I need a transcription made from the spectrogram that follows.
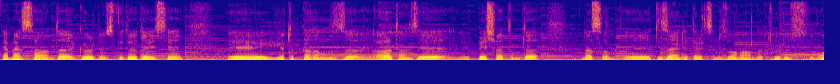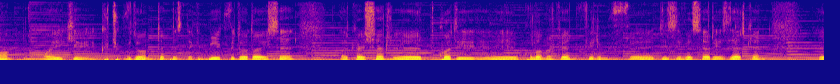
Hemen sağında gördüğünüz videoda ise e, YouTube kanalınızı A'dan Z'ye 5 adımda nasıl e, dizayn edersiniz onu anlatıyoruz. Onun, o iki küçük videonun tepesindeki büyük videoda ise arkadaşlar e, Kodi e, kullanırken film, e, dizi vesaire izlerken e,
